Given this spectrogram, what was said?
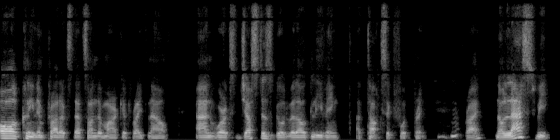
all cleaning products that's on the market right now and works just as good without leaving a toxic footprint Mhm. right now last week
